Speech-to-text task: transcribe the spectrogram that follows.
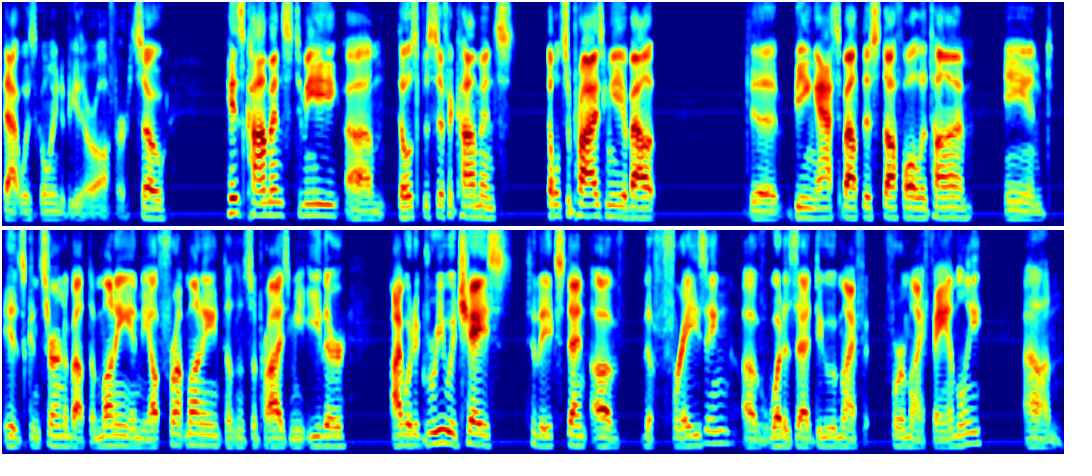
that was going to be their offer. So, his comments to me, um, those specific comments, don't surprise me about the being asked about this stuff all the time, and his concern about the money and the upfront money doesn't surprise me either. I would agree with Chase to the extent of the phrasing of what does that do my for my family um,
